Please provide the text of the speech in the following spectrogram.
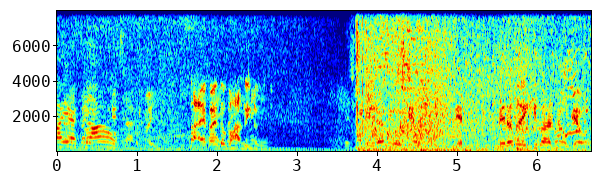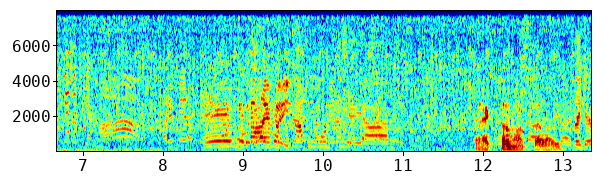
भाई हट जाओ साई फाई तो बाहर निकल। इसमें मेरा भी हो गया मेरा तो एक ही बार में हो गया वो। अरे मेरा ए ये। अपनी मुड़ती है यार। ट्रैक्टर मस्त है भाई। क्या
